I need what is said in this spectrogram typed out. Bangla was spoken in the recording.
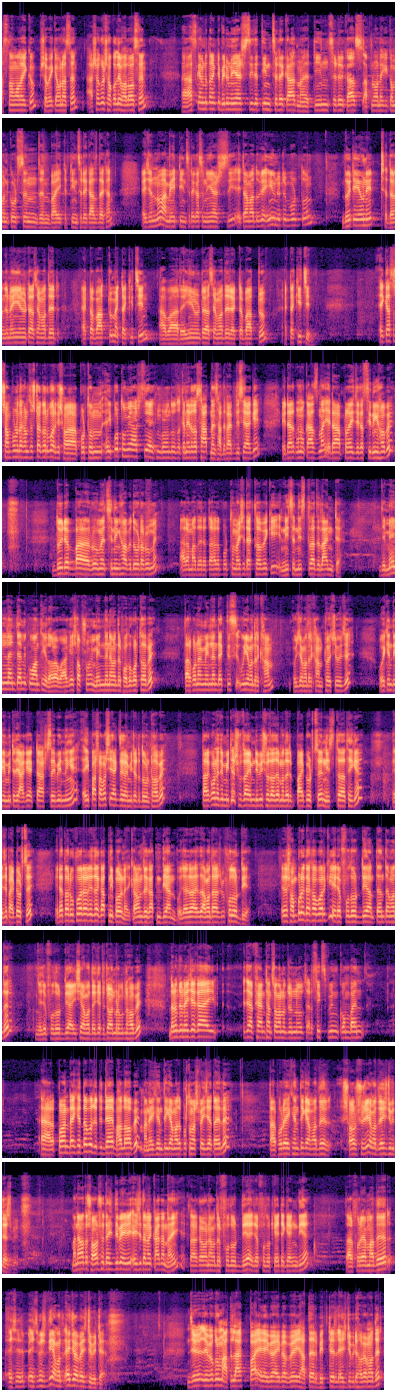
আসসালামু আলাইকুম। সবাই কেমন আছেন? আশা করি সকলে ভালো আছেন। আজকে আমি নতুন একটা ভিডিও নিয়ে আসছি যে তিন সেটের কাজ মানে তিন সেটের কাজ। আপনারা অনেকে কমেন্ট করছেন যে, ভাই, একটা তিন সেটের কাজ দেখান। এই জন্য আমি এই তিন সেটের কাছে নিয়ে আসছি। এটা আমার দুইটা ইউনিটের মতন। দুইটা ইউনিট তার জন্য এই ইউনিটে আছে আমাদের একটা বাথরুম একটা কিচেন আবার এই ইউনিটে আছে আমাদের একটা বাথরুম একটা কিচেন এই কাজটা সম্পূর্ণ দেখানোর চেষ্টা করব আর কি। প্রথম, এই প্রথমে আসছি, এখন পর্যন্ত কেন এটা তো ছাদ নাই ছাদে পাইপ দিছি আগে। এটার কোনো কাজ নাই, এটা আপনার এই জায়গায় সিলিং হবে। দুইটা বা রুমে সিলিং হবে দুটা রুমে আর আমাদের তাহলে প্রথমে এসে দেখতে হবে কি, নিচে নিচতলা যে লাইনটা যে মেইন লাইনটা আমি কোয়ান থেকে ধরাবো। আগে সবসময় মেইন লাইন আমাদের ফলো করতে হবে। তারপর আমি মেইন লাইন দেখতেছি, ওই আমাদের খাম, ওই যে আমাদের খামটা হয়েছে ওই যে। ওইখান থেকে মিটারে আগে একটা আসছে বিল্ডিংয়ে এই পাশাপাশি এক জায়গায় মিটারটা দৌড়তে হবে। তার কারণে যে মিটার সোজা এমডিবি সোজা যে আমাদের পাইপে উঠছে নিচতলা থেকে, এই যে পাইপে উঠছে, এটা তো আর উপর আর এই যে গাঁথনি পড়ে নাই, কারণ যে গাঁথনি দিয়ে আনব, এটা আমাদের আসবে ফ্লোর দিয়ে। এটা সম্পূর্ণ দেখাবো আর কি, এটা ফ্লোর দিয়ে আনতে আনতে আমাদের, এই যে ফ্লোর দিয়ে আইসে আমাদের যেটা জয়েন্টের মতন হবে। ধরুন জন্য এই জায়গায়, এই যে ফ্যান ট্যান চালানোর জন্য একটা সিক্স পিন কম্বাইন আর পয়েন্ট রেখে দেবো, যদি দেয় ভালো হবে। মানে এখান থেকে আমাদের প্রথম আসবে এই যে তাইলে, তারপরে এখান থেকে আমাদের সরাসরি আমাদের এইচডিবিতে আসবে। মানে আমাদের সরাসরি এইচ দিবে এই যে দানের কায়দা নাই, তার কারণে আমাদের ফ্লোট দিয়ে, এই যে ফ্লোট কেটে গ্যাং দিয়ে, তারপরে আমাদের এই এইচ বেস দিয়ে আমাদের এই যে এইচ ডিবিটা যে কোনো হাতে লাভ পায় এইভাবে এইভাবে এই হাতের ভিতরে এইচ ডিবিটা হবে আমাদের।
